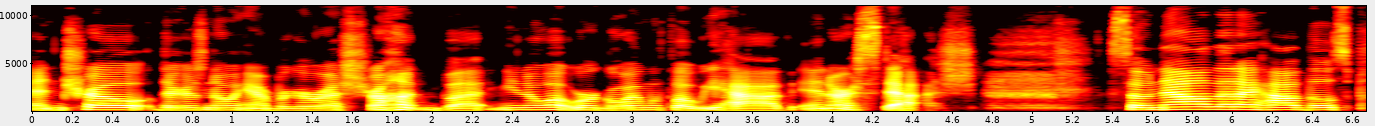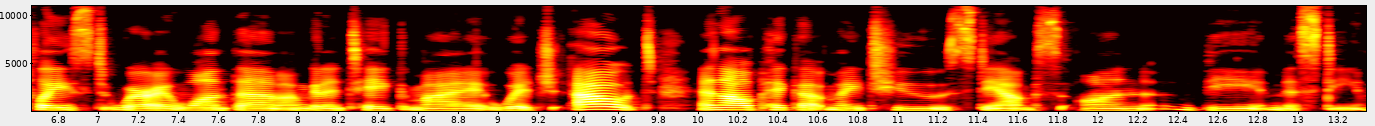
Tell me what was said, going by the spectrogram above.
intro, there's no hamburger restaurant, but you know what? We're going with what we have in our stash. So now that I have those placed where I want them, I'm going to take my witch out and I'll pick up my two stamps on the MISTI.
